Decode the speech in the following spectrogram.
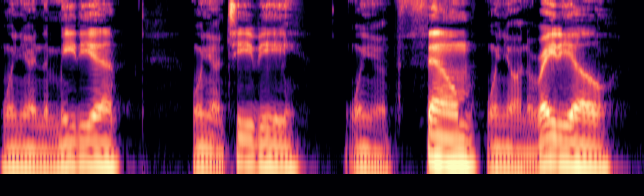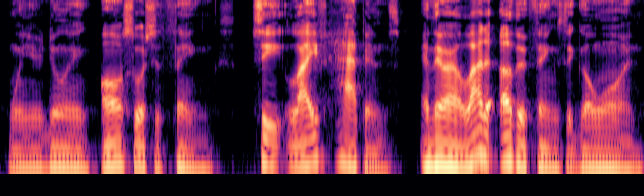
when you're in the media, when you're on TV, when you're in film, when you're on the radio, when you're doing all sorts of things. See, life happens. And there are a lot of other things that go on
